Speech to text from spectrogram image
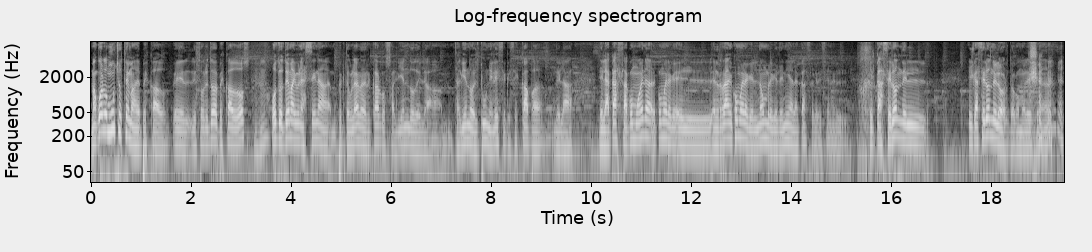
Me acuerdo muchos temas de Pescado, eh, de- sobre todo de Pescado 2. Ujú. Otro tema, hay una escena espectacular de Ricardo saliendo de la saliendo del túnel ese que se escapa de la de la casa, ¿cómo era? ¿Cómo era que el, el cómo era que el nombre que tenía la casa que le decían el, el caserón del el caserón del orto, como le decían, ¿eh?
